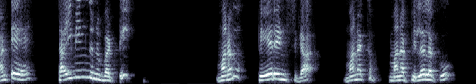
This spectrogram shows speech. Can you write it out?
అంటే టైమింగ్ను బట్టి మనం పేరెంట్స్గా మనకు మన పిల్లలకు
